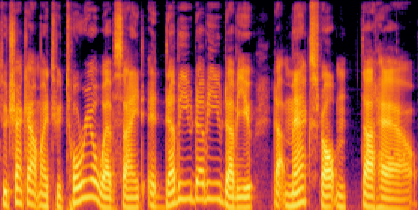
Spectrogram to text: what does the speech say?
to check out my tutorial website at www.maxdalton.how.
